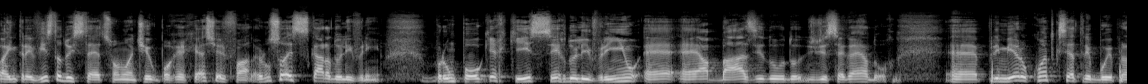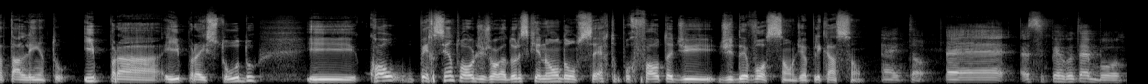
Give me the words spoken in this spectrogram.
A entrevista do Stetson no antigo PokerCast, ele fala: Eu não sou esse cara do livrinho. Por um poker que ser do livrinho é, é a base do, do de ser ganhador. É, primeiro, quanto que você atribui para talento e para e estudo? E qual o percentual de jogadores que não dão certo por falta de, de devoção, de aplicação? É, então, é, essa pergunta é boa.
